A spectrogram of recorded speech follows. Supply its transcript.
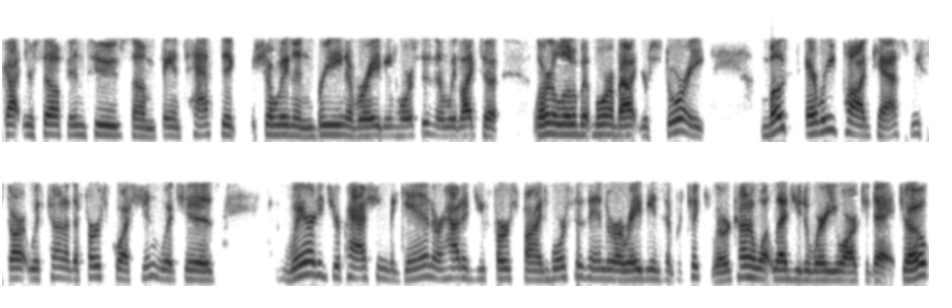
gotten yourself into some fantastic showing and breeding of Arabian horses and we'd like to learn a little bit more about your story. Most every podcast we start with kind of the first question which is where did your passion begin or how did you first find horses and or Arabians in particular? Kind of what led you to where you are today. Joe?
